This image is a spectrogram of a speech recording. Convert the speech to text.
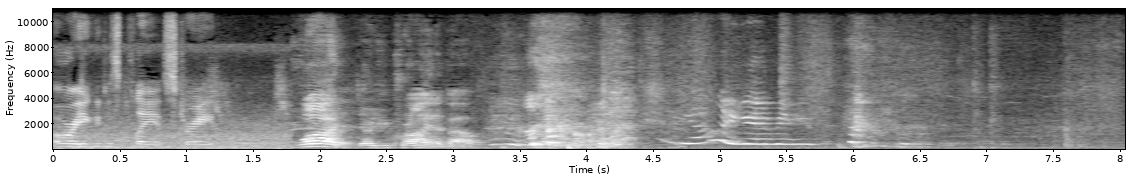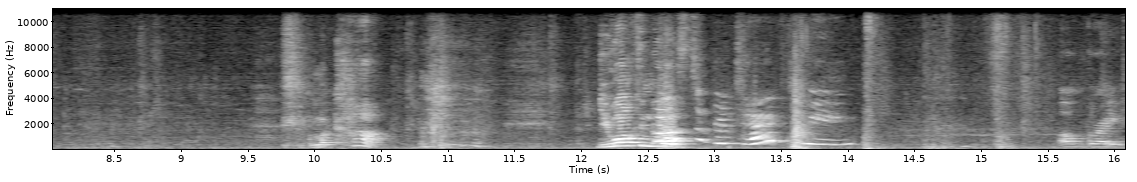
Or you can just play it straight. What are you crying about? Yelling at me. I'm a cop. You walked into a. to protect me. Oh, great.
